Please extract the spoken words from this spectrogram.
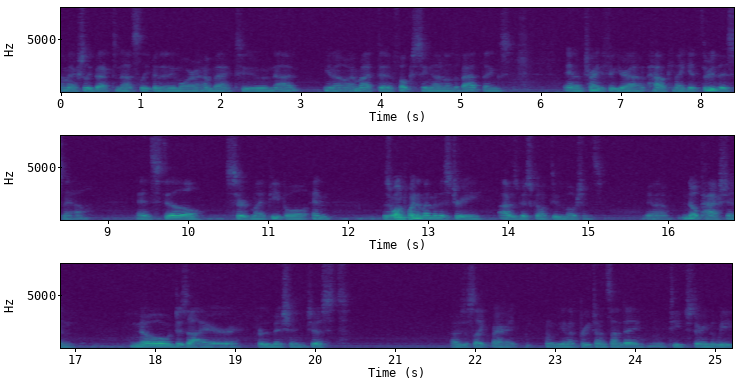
I'm actually back to not sleeping anymore. I'm back to not you know i'm not uh, focusing on on the bad things and i'm trying to figure out how can i get through this now and still serve my people. And there's one point in my ministry i was just going through the motions you know no passion no desire for the mission just i was just like all right i'm gonna preach on sunday teach during the week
